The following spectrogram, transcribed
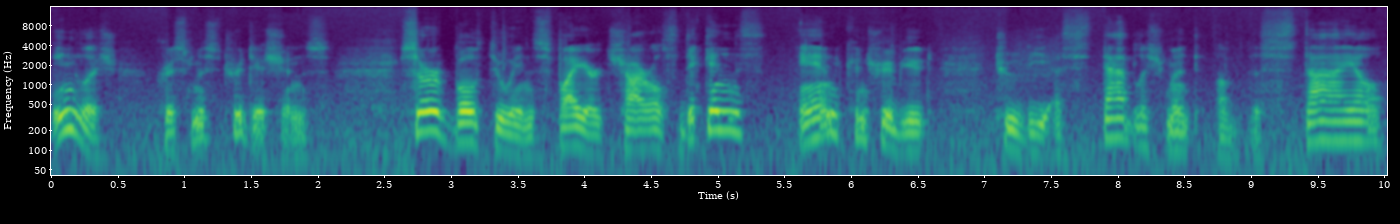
English Christmas traditions serve both to inspire Charles Dickens and contribute to the establishment of the style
